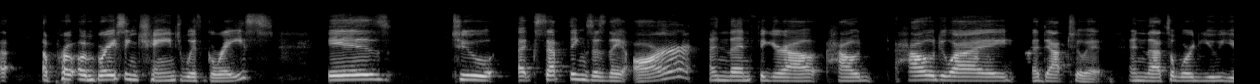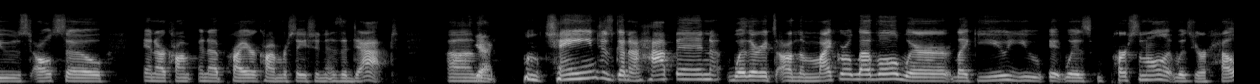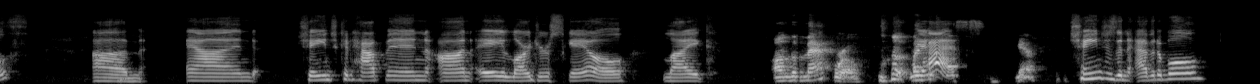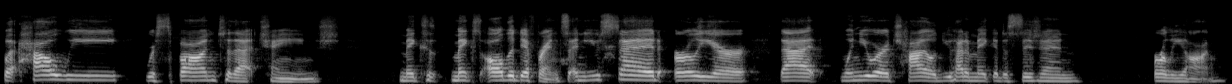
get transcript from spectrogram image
uh, pro, embracing change with grace is to accept things as they are and then figure out how how do I adapt to it? And that's a word you used also in our com in a prior conversation is adapt. Um, yeah. Change is going to happen, whether it's on the micro level where like you, you, it was personal, it was your health. Um, and change could happen on a larger scale, like on the macro. like yes. Yeah. Change is inevitable, but how we respond to that change makes makes all the difference. And you said earlier that when you were a child, you had to make a decision early on.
